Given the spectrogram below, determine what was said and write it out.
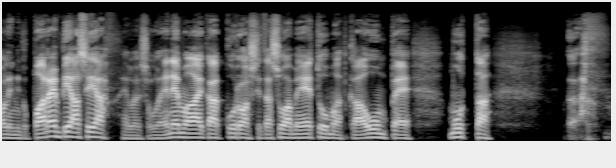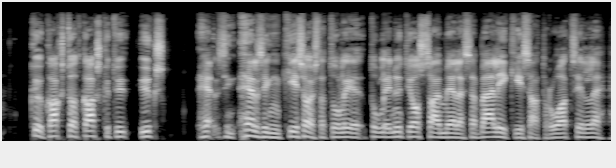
oli niin parempi asia. Heillä olisi ollut enemmän aikaa kuroa sitä Suomen etumatkaa umpeen, mutta äh, kyllä 2021 Helsingin kisoista tuli, tuli nyt jossain mielessä välikisat Ruotsille.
